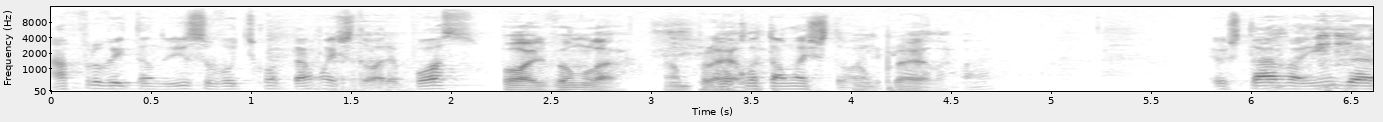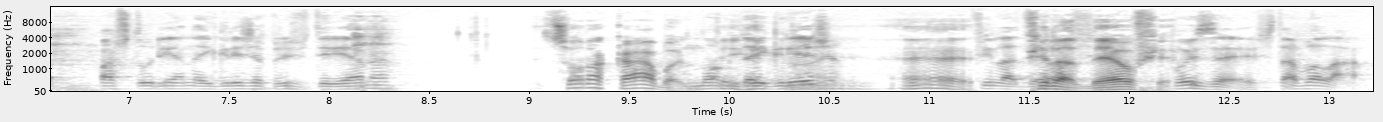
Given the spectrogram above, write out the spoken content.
Aproveitando isso, eu vou te contar uma história, posso? Pode, vamos lá. Vamos para ela. Vou contar uma história. Vamos para ela. Eu estava ainda pastoreando a igreja presbiteriana. Sorocaba. O nome da igreja? É, Filadélfia. Filadélfia. Pois é, eu estava lá,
